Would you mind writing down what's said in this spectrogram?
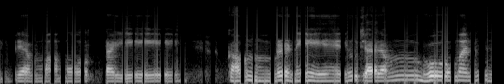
ब्रह्ममूर्तये। कम्बृणेऽनुचरं भूमन्।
